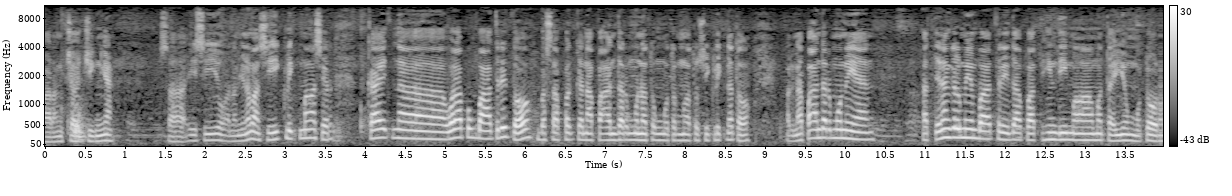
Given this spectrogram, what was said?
parang charging niya sa ECU. Alam niyo naman, si click mga sir, kahit na wala pong battery to, basta pagka napaandar mo na tong motor mo na to, si click na to, pag napaandar mo na yan, at tinanggal mo yung battery, dapat hindi mamamatay yung motor.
